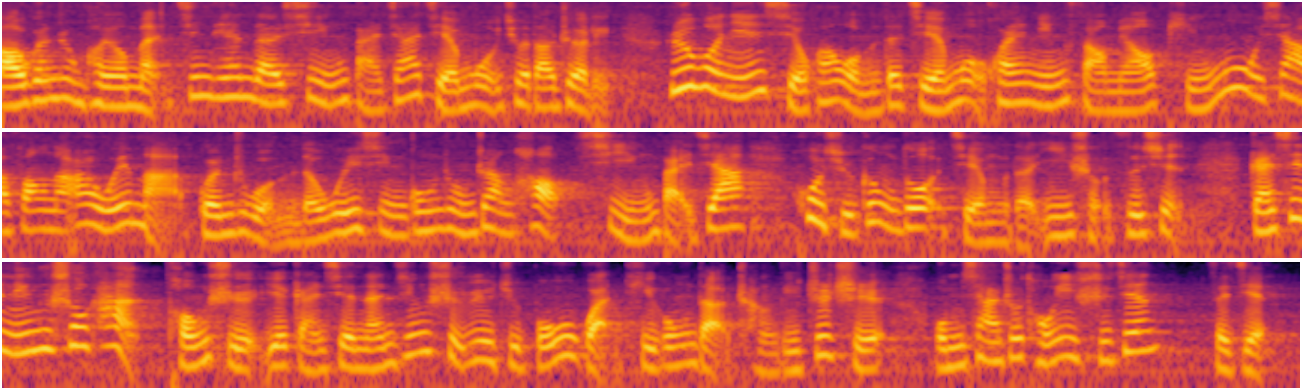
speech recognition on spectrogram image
好，观众朋友们，今天的《戏影百家》节目就到这里。如果您喜欢我们的节目，欢迎您扫描屏幕下方的二维码，关注我们的微信公众账号“戏影百家”，获取更多节目的一手资讯。感谢您的收看，同时也感谢南京市越剧博物馆提供的场地支持。我们下周同一时间再见。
